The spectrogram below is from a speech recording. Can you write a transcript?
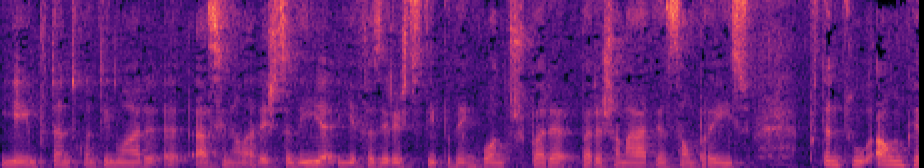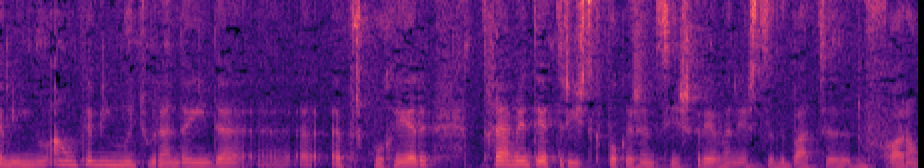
e é importante continuar a, assinalar este dia e a fazer este tipo de encontros para, para chamar a atenção para isso. Portanto, há um caminho, há um caminho muito grande ainda a, a percorrer. Realmente é triste que pouca gente se inscreva neste debate do Fórum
